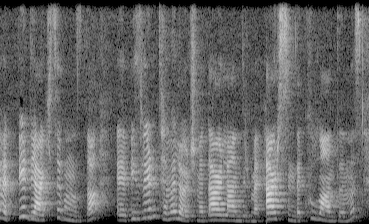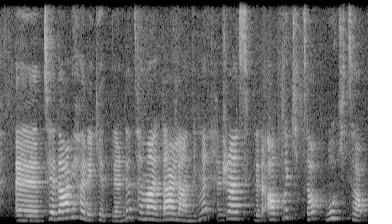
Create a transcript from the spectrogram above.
Evet bir diğer kitabımızda e, bizlerin temel ölçme değerlendirme dersinde kullandığımız e, tedavi hareketlerinde temel değerlendirme prensipleri adlı kitap. Bu kitap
